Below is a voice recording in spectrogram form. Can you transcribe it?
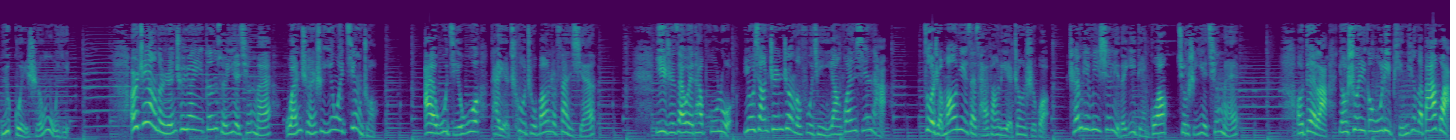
与鬼神无异，而这样的人却愿意跟随叶青梅，完全是因为敬重。爱屋及乌，他也处处帮着范闲，一直在为他铺路，又像真正的父亲一样关心他。作者猫腻在采访里也证实过，陈萍萍心里的一点光就是叶青梅。哦，对了，要说一个无力平平的八卦，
